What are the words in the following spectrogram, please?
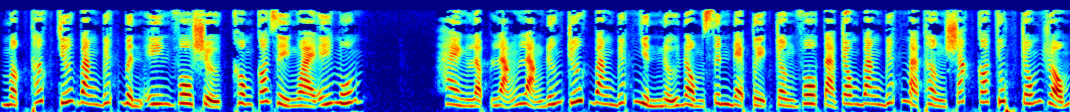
Mật thất chứa băng biết bình yên vô sự, không có gì ngoài ý muốn. Hàng lập lặng lặng đứng trước băng biết nhìn nữ đồng xinh đẹp tuyệt trần vô tà trong băng biết mà thần sắc có chút trống rỗng.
